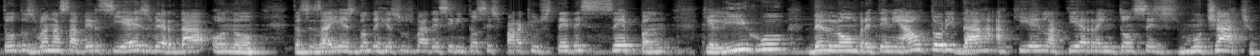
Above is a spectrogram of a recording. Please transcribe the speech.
todos vão a saber se é verdade ou não. Então, aí é onde Jesus vai dizer, então, para que vocês sepam que o Hijo del Hombre tem autoridade aqui na terra, então, muchacho,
